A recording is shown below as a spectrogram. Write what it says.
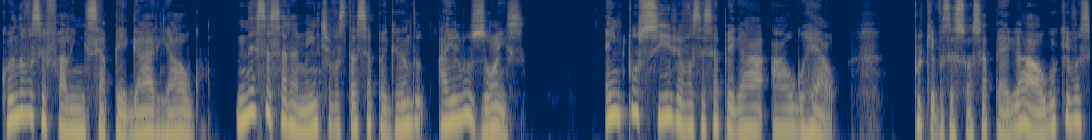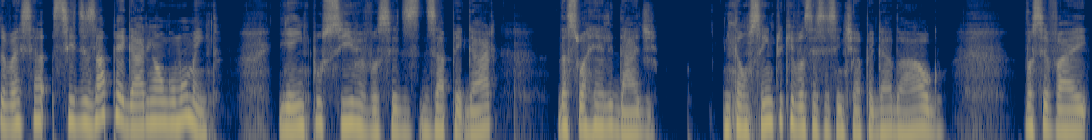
quando você fala em se apegar em algo, necessariamente você está se apegando a ilusões. É impossível você se apegar a algo real. Porque você só se apega a algo que você vai se, se desapegar em algum momento. E é impossível você desapegar da sua realidade. Então, sempre que você se sentir apegado a algo, você vai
